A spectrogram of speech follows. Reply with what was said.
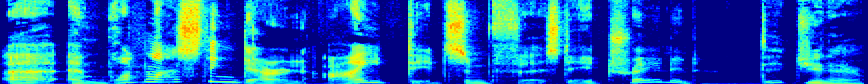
Uh, and one last thing, Darren, I did some first aid training. Did you know?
